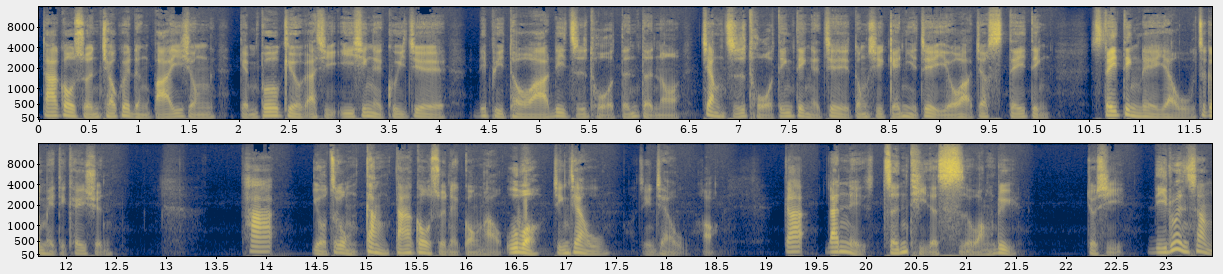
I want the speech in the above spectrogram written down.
胆固醇超过两百以上，健保局还是医生会开这利匹妥啊、利直妥等等哦，降脂妥丁丁的这些东西给你这些油啊，叫 statin statin 类药物，这个 medication 它有这种降胆固醇的功效，有无？真正有，真正有。好，加咱的整体的死亡率就是。理论上，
